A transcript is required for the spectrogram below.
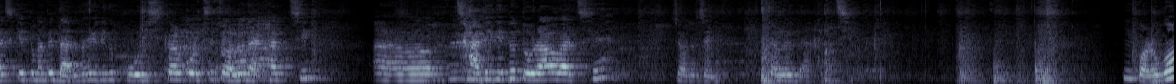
আজকে তোমাদের দাদাভাই ওদিকে পরিষ্কার করছে, চলো দেখাচ্ছি। ছাদে কিন্তু তোরাও আছে। চলো যাই, চলো দেখাচ্ছি। কি করো গো?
